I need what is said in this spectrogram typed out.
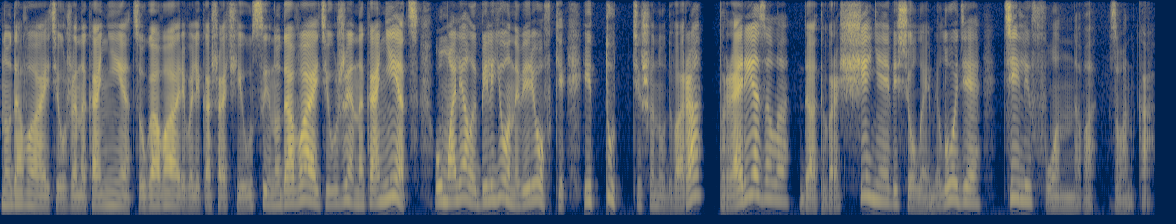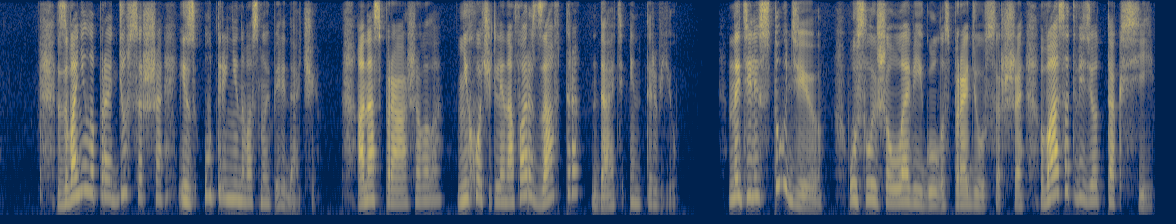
«Ну давайте уже, наконец!» — уговаривали кошачьи усы. «Ну давайте уже, наконец!» — умоляло белье на веревке. И тут тишину двора прорезала до отвращения веселая мелодия телефонного звонка. Звонила продюсерша из утренней новостной передачи. Она спрашивала, не хочет ли Нафар завтра дать интервью. На телестудию, услышал Лави голос продюсерши, вас отвезет такси,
